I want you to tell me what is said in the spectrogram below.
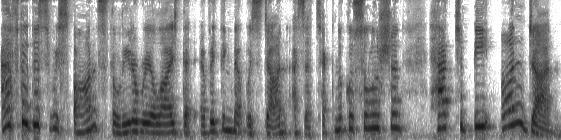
after this response, the leader realized that everything that was done as a technical solution had to be undone.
